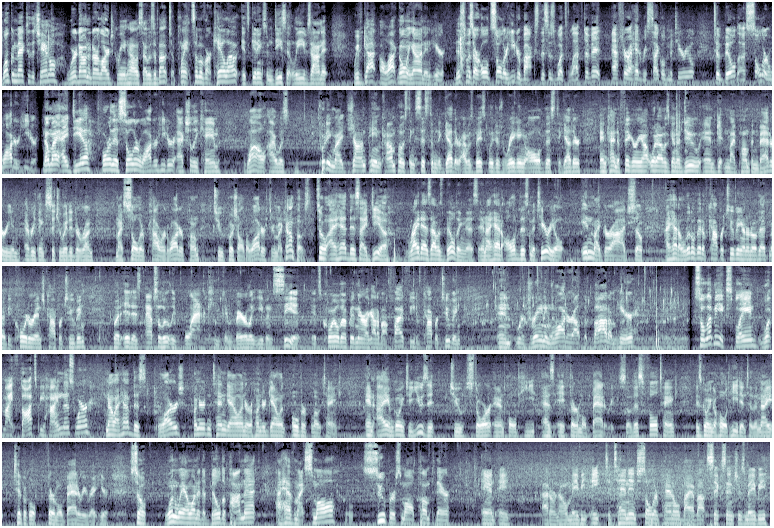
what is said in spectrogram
Welcome back to the channel. We're down at our large greenhouse. I was about to plant some of our kale out. It's getting some decent leaves on it. We've got a lot going on in here. This was our old solar heater box. This is what's left of it after I had recycled material to build a solar water heater. Now my idea for this solar water heater actually came while I was putting my Jean Pain composting system together. I was basically just rigging all of this together and kind of figuring out what I was gonna do and getting my pump and battery and everything situated to run my solar powered water pump to push all the water through my compost. So I had this idea right as I was building this and I had all of this material in my garage. So I had a little bit of copper tubing. I don't know if that might be quarter inch copper tubing but it is absolutely black. You can barely even see it. It's coiled up in there. I got about five feet of copper tubing and we're draining water out the bottom here. So let me explain what my thoughts behind this were. Now I have this large 110 gallon or 100 gallon overflow tank and I am going to use it to store and hold heat as a thermal battery. So this full tank is going to hold heat into the night. Typical thermal battery right here. So one way i wanted to build upon that i have my small super small pump there and a i don't know maybe 8 to 10 inch solar panel by about six inches maybe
